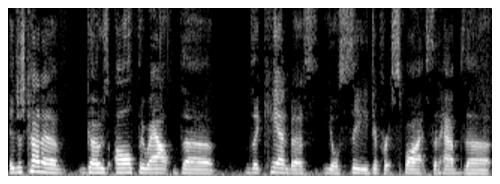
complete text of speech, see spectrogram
it just kind of goes all throughout the, the canvas. You'll see different spots that have the,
